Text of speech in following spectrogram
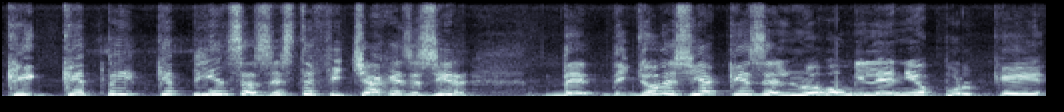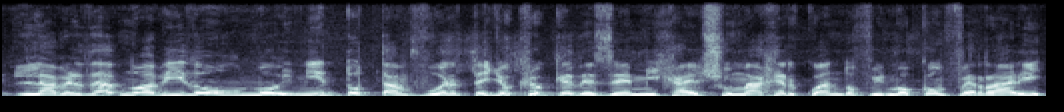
¿Qué, qué, qué piensas de este fichaje? Es decir, de- de- yo decía que es el nuevo milenio porque la verdad no ha habido un movimiento tan fuerte. Yo creo que desde Michael Schumacher cuando firmó con Ferrari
